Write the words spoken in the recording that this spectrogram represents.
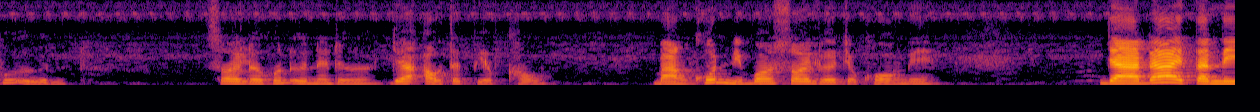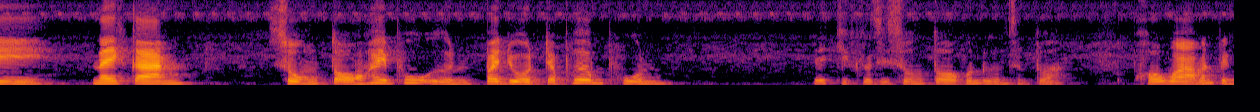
ผู้อื่น ซอยเหลือคนอื่นเนี่ยเด้ออย่าเอาแต่เปรียบเขา บางคนนี่บ่ซอยเหลือเจ้าของเด้อย่าได้ตนีในการส่งต่อให้ผู้อื่น ประโยชน์จะเพิ่มพูนได้จิตก็สิส่งต่อคนอื่นสันตัว เพราะว่ามันเป็น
